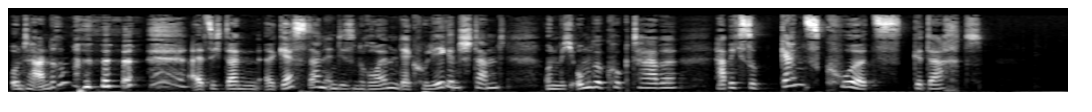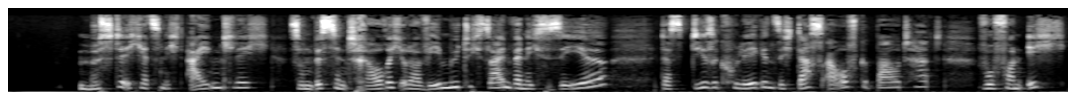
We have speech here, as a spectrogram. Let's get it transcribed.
unter anderem, als ich dann äh, gestern in diesen Räumen der Kollegin stand und mich umgeguckt habe, habe ich so ganz kurz gedacht, müsste ich jetzt nicht eigentlich so ein bisschen traurig oder wehmütig sein, wenn ich sehe, dass diese Kollegin sich das aufgebaut hat, wovon ich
